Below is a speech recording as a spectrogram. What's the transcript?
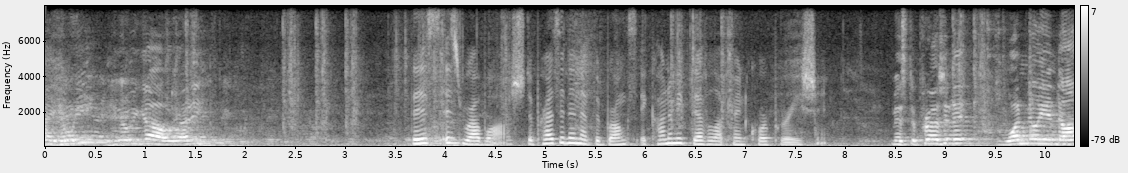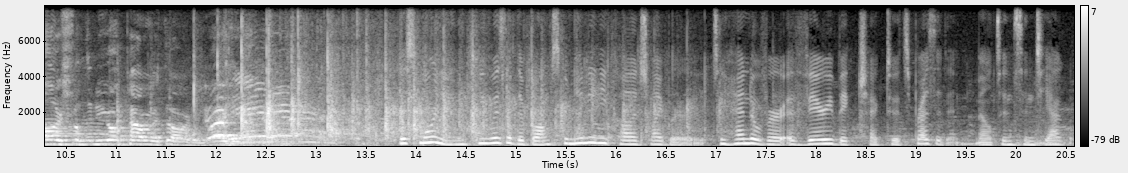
Okay, here we, here we go. Ready? This is Rob Walsh, the president of the Bronx Economic Development Corporation. Mr. President, $1 million from the New York Power Authority. This morning, he was at the Bronx Community College Library to hand over a very big check to its president, Milton Santiago.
